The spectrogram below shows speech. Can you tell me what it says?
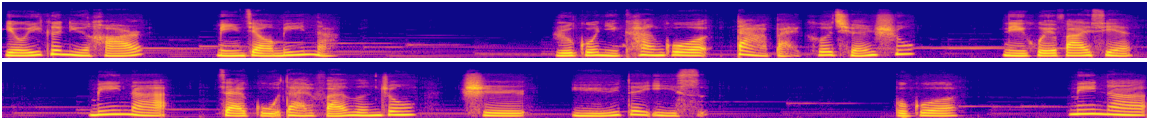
有一个女孩，名叫米娜。如果你看过《大百科全书》，你会发现。米娜在古代梵文中是“鱼”的意思。不过，米娜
